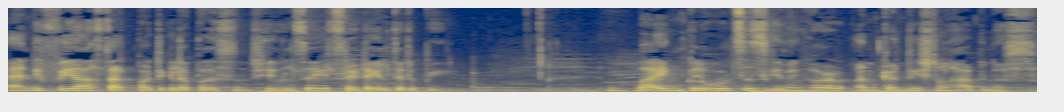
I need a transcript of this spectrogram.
and if we ask that particular person, she will say it's retail therapy. Buying clothes is giving her unconditional happiness.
